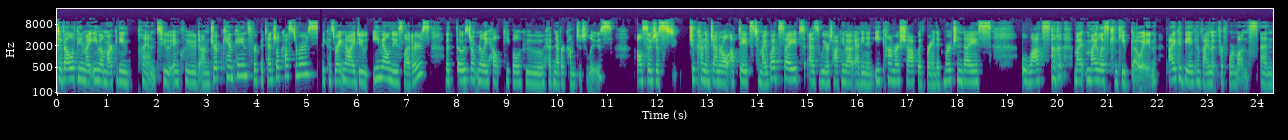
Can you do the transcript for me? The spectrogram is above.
developing my email marketing plan to include um, drip campaigns for potential customers because right now I do email newsletters, but those don't really help people who have never come to Toulouse. Also, just to kind of general updates to my website as we were talking about adding an e-commerce shop with branded merchandise. Lots my my list can keep going. I could be in confinement for 4 months and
